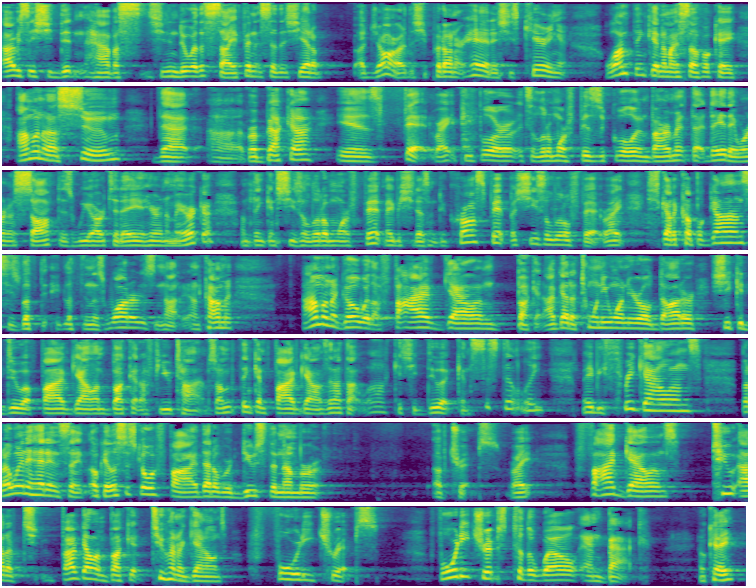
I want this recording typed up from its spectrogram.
obviously she didn't have a she didn't do it with a siphon. It said that she had a, a jar that she put on her head and she's carrying it. Well, I'm thinking to myself, okay, I'm going to assume that uh, Rebekah is fit, right? People are, it's a little more physical environment that day. They weren't as soft as we are today here in America. I'm thinking she's a little more fit. Maybe she doesn't do CrossFit, but she's a little fit, right? She's got a couple guns. She's lifting, lifting this water. It's not uncommon. I'm going to go with a five gallon bucket. I've got a 21 year old daughter. She could do a five gallon bucket a few times. So I'm thinking five gallons. And I thought, well, could she do it consistently? Maybe three gallons. But I went ahead and said, okay, let's just go with five. That'll reduce the number of trips, right? Five gallons, two out of two, five gallon bucket, 200 gallons, 40 trips. 40 trips to the well and back. Okay?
